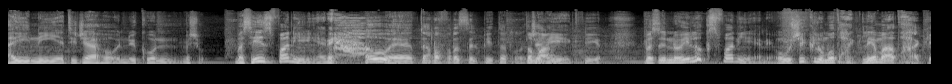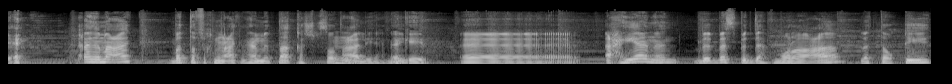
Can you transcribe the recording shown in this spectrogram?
أي نية تجاهه إنه يكون مش بس he's funny يعني هو بتعرف راسل بيتر طبعاً. كثير. بس إنه he looks funny يعني هو شكله مضحك ليه ما أضحك؟ يعني. أنا معك بتفق معك نحن نتناقش بصوت. عالي يعني. أكيد. آه، أحيانا بس بده مراعاة للتوقيت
